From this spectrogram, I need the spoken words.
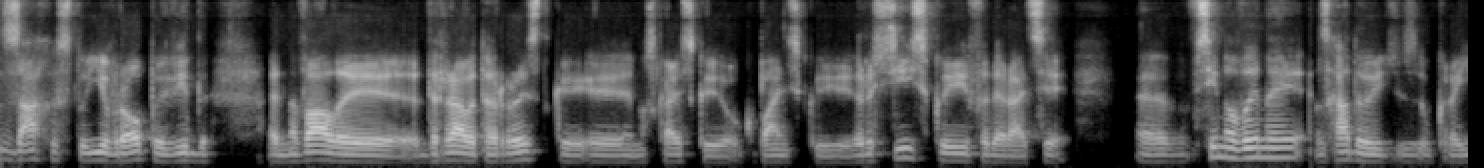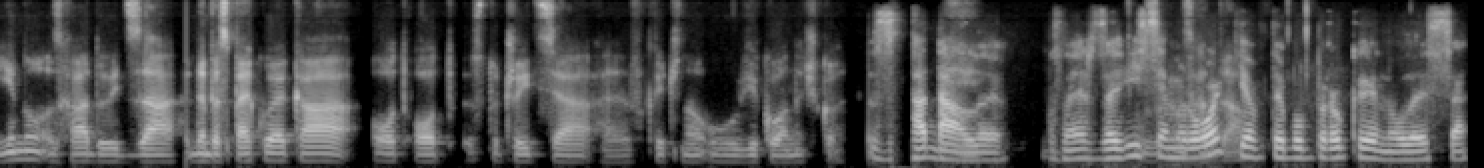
захисту Європи від навали держави-терористки е, Москальської окупантської Російської Федерації. Е, всі новини згадують з Україну, згадують за небезпеку, яка от-от стучиться е, фактично у віконечко. Згадали. Знаєш, за вісім років типу прокинулися.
